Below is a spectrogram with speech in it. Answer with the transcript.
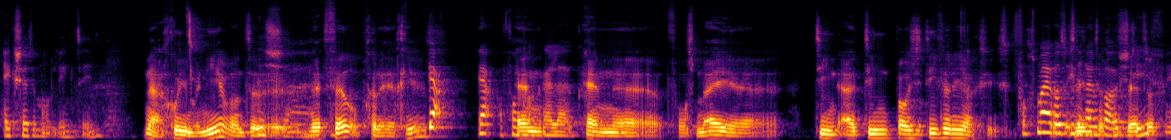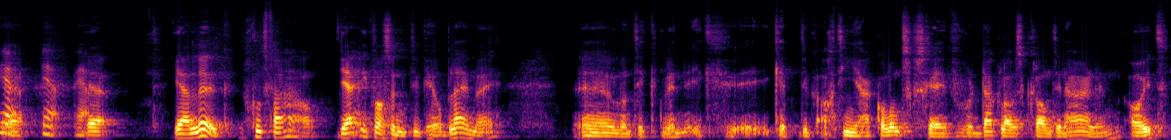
ik zet hem op LinkedIn. Nou, goede manier, want er Dus, eh, werd veel op gereageerd. Ja, ja vond ik En- ook heel leuk. En eh, volgens mij eh 10 uit 10 positieve reacties. Volgens mij was iedereen 20 of positief. 30, ja, ja. ja, ja. Ja. ja, leuk. Goed verhaal. Ja, ik was er natuurlijk heel blij mee. Want ik, ben, ik, ik heb natuurlijk 18 jaar columns geschreven voor de dakloze krant in Haarlem, ooit.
